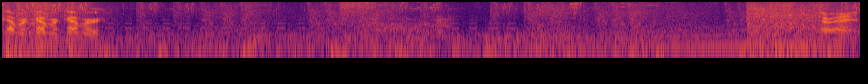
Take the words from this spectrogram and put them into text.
Cover! Cover! Cover! All right.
